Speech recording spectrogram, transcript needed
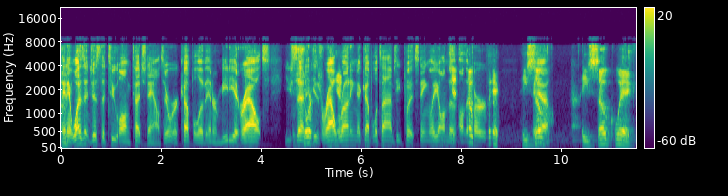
and um, it wasn't just the two long touchdowns. There were a couple of intermediate routes. You said short, his route yeah. running a couple of times. He put Stingley on the on the so turf. Quick. He's so yeah. he's so quick.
